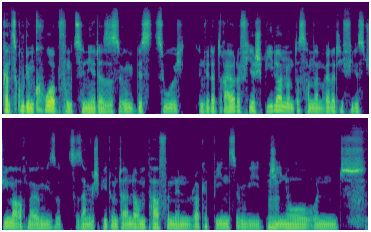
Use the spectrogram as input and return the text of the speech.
ganz gut im Koop funktioniert. Also es ist irgendwie bis zu ich, entweder drei oder vier Spielern und das haben dann relativ viele Streamer auch mal irgendwie so zusammengespielt. Unter anderem ein paar von den Rocket Beans, irgendwie mhm. Gino und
